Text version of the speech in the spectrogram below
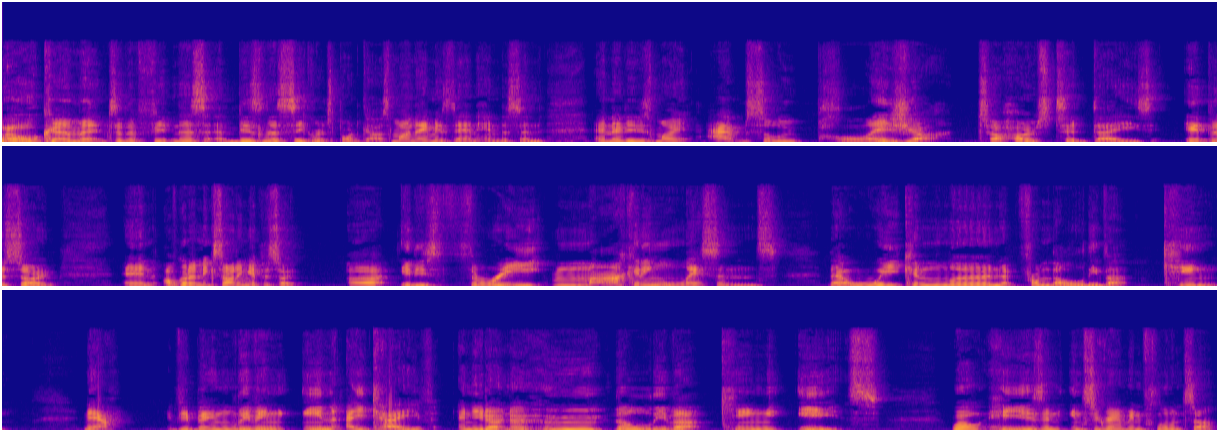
Welcome to the Fitness Business Secrets Podcast. My name is Dan Henderson, and it is my absolute pleasure to host today's episode. And I've got an exciting episode. Uh, it is three marketing lessons that we can learn from the Liver King. Now, if you've been living in a cave and you don't know who the Liver King is, well, he is an Instagram influencer.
